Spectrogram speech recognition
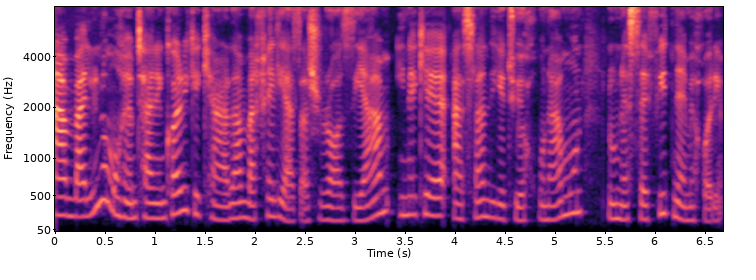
اولین و مهمترین کاری که کردم و خیلی ازش راضیم اینه که اصلا دیگه توی خونمون نون سفید نمی‌خوریم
